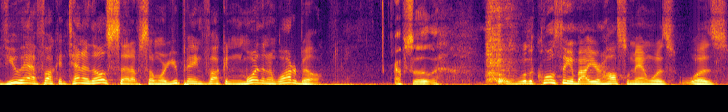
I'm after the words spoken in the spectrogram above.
If you have fucking ten of those set up somewhere, you're paying fucking more than a water bill. absolutely Well, the coolest thing about your hustle, man, was was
